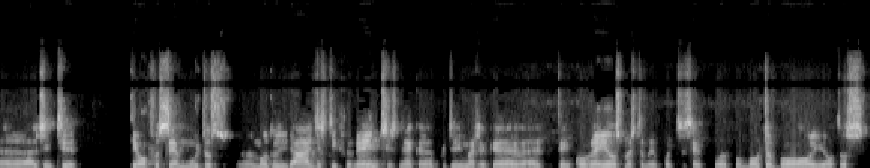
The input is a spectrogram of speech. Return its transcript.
uh, a gente que oferecer muitas modalidades diferentes, né? Que pode imaginar que tem correios, mas também pode ser por, por motorboy e outros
